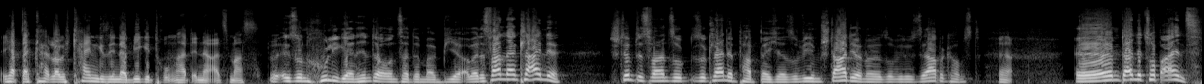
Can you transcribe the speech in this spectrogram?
Ich habe da, glaube ich, keinen gesehen, der Bier getrunken hat in der. Irgend so ein Hooligan hinter uns hatte mal Bier. Aber das waren dann kleine. Stimmt, das waren so, so kleine Pappbecher, so wie im Stadion oder so, wie du sie da bekommst. Ja. Ähm, deine Top 1.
